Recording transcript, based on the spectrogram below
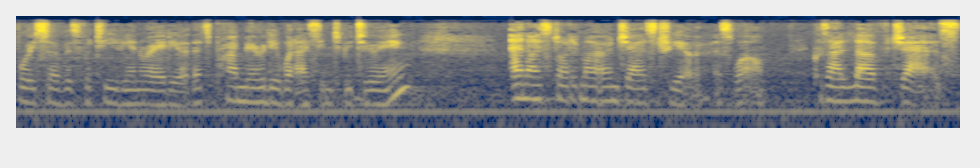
voiceovers for TV and radio. That's primarily what I seem to be doing and I started my own jazz trio as well because I love jazz.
